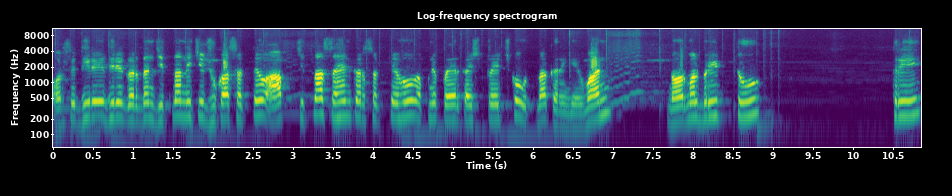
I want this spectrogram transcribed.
और फिर धीरे धीरे गर्दन जितना नीचे झुका सकते हो, आप जितना सहन कर सकते हो, अपने पैर का स्ट्रेच को उतना करेंगे। One normal breath two three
